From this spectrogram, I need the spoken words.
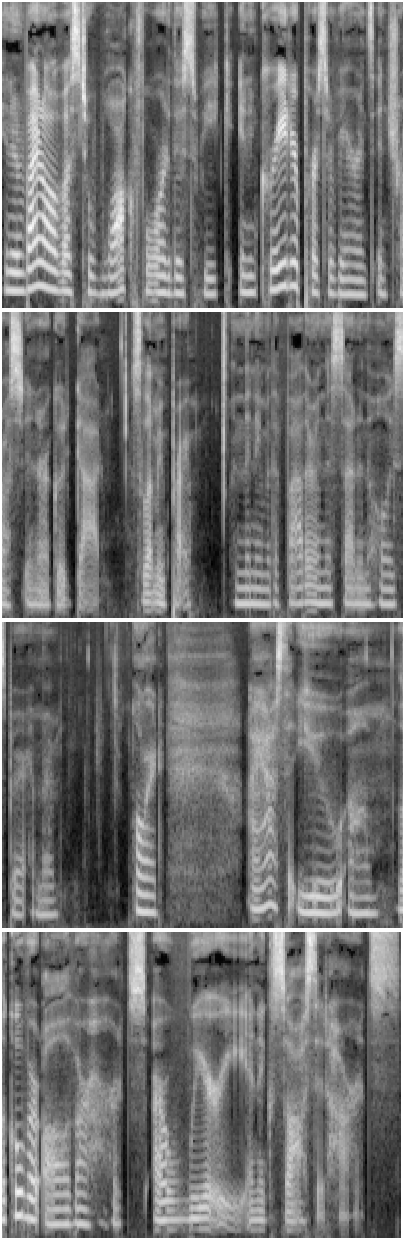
and invite all of us to walk forward this week in greater perseverance and trust in our good God. So, let me pray. In the name of the Father, and the Son, and the Holy Spirit. Amen. Lord, I ask that you um, look over all of our hearts, our weary and exhausted hearts.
